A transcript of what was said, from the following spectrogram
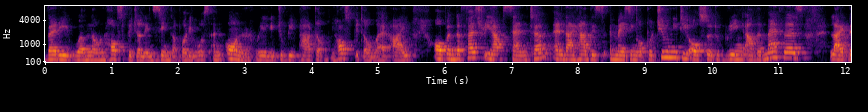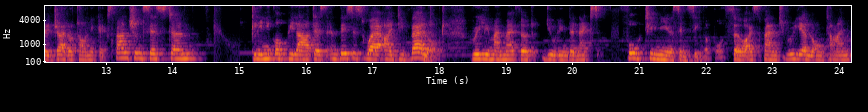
very well-known hospital in Singapore. It was an honor really to be part of the hospital where I opened the first rehab center and I had this amazing opportunity also to bring other methods like the gyrotonic expansion system, clinical Pilates, and this is where I developed really my method during the next 14 years in Singapore. So I spent really a long time.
